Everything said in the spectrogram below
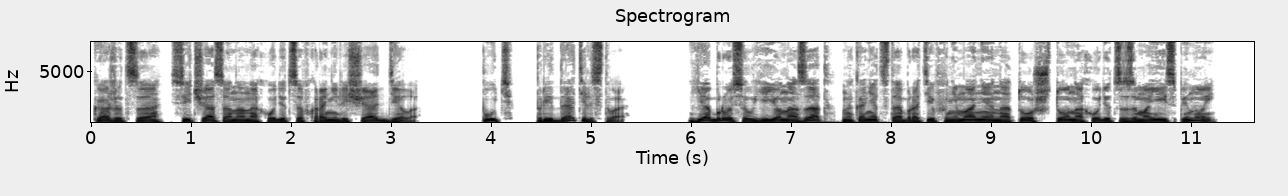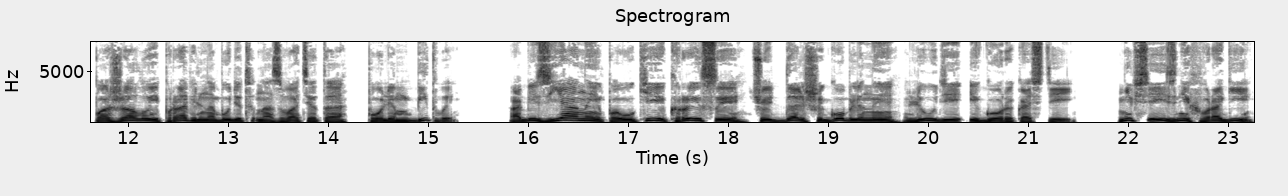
Кажется, сейчас она находится в хранилище отдела. Путь предательства? Я бросил ее назад, наконец-то обратив внимание на то, что находится за моей спиной. Пожалуй, правильно будет назвать это полем битвы. Обезьяны, пауки, крысы, чуть дальше гоблины, люди и горы костей. Не все из них враги,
